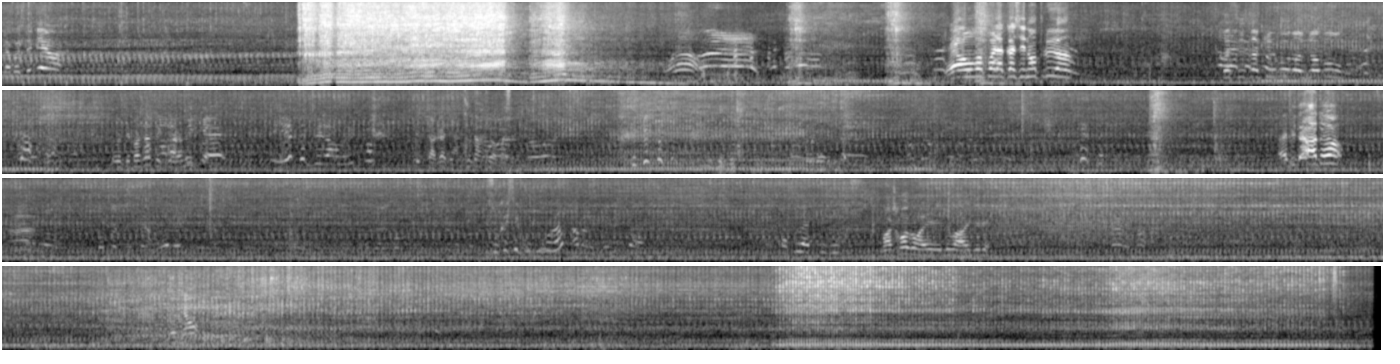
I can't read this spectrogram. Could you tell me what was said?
de la boîte de bière. hein. Et on va pas la casser non plus hein. Ça, c'est ça qui est bon dans le jambon. Euh, C'est pas ça, c'est céramique. quoi. Putain, regarde, il y a un connard qui va passer. Eh putain, à toi Ils ont cassé le gros là On peut la. Moi je crois qu'on va devoir les aider.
